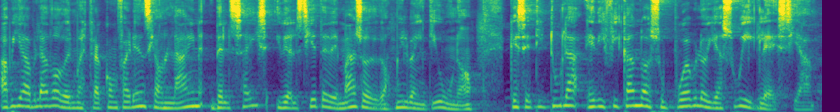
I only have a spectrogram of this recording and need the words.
había hablado de nuestra conferencia online del 6 y del 7 de mayo de 2021, que se titula Edificando a su pueblo y a su iglesia.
